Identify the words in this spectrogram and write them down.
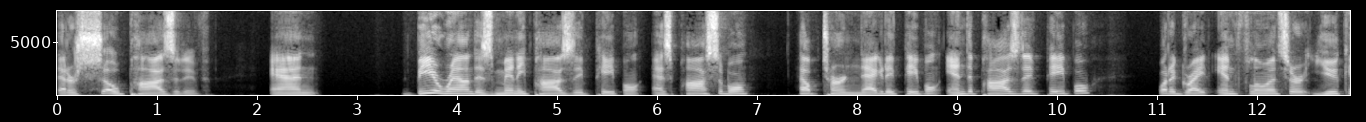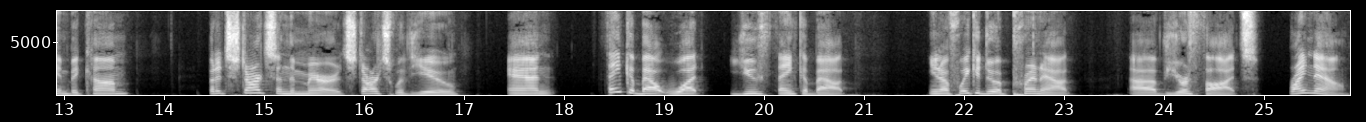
that are so positive, and be around as many positive people as possible. Help turn negative people into positive people. What a great influencer you can become. But it starts in the mirror, it starts with you. And think about what you think about. You know, if we could do a printout of your thoughts right now,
